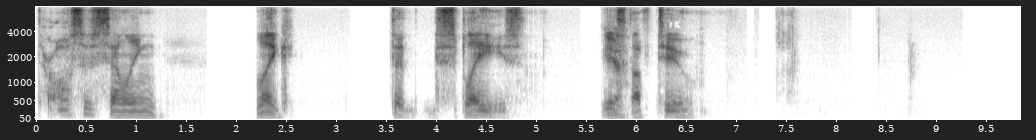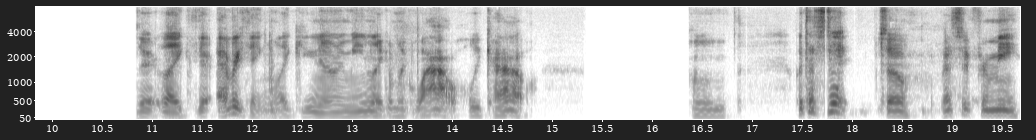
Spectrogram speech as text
they're also selling like the displays and stuff too. They're like they're everything, like you know what I mean. Like I'm like, wow, holy cow. Um, but that's it. So that's it for me.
